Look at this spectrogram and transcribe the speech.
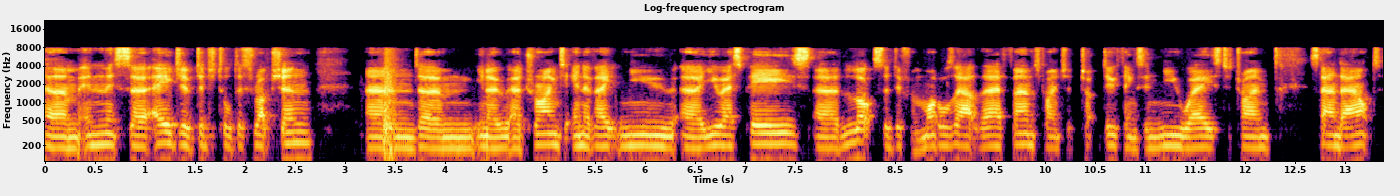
Um, in this uh, age of digital disruption, and um, you know uh, trying to innovate new uh, USPs. Uh, lots of different models out there. Firms trying to do things in new ways to try and stand out.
